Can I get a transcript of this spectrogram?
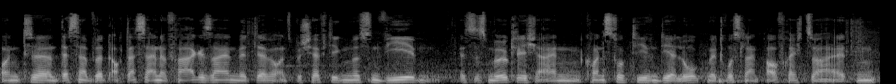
Und äh, deshalb wird auch das eine Frage sein, mit der wir uns beschäftigen müssen. Wie ist es möglich, einen konstruktiven Dialog mit Russland aufrechtzuerhalten?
